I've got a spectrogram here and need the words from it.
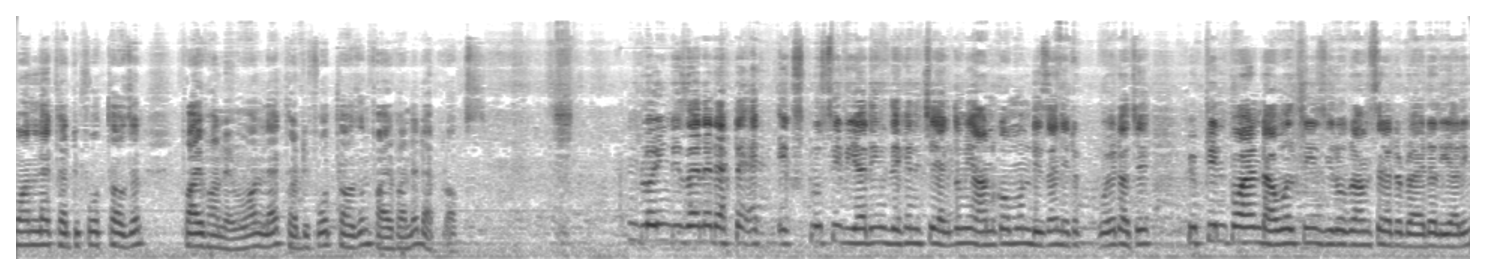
one lakh thirty four thousand five hundred one lakh thirty four thousand five hundred approx blowing ডিজাইনের একটা এক্সক্লুসিভ ইয়ারিং দেখে নিচ্ছি, একদমই আনকমন ডিজাইন এটা ওয়েট আছে fifteen point double three zero গ্রামসের একটা bridal earring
